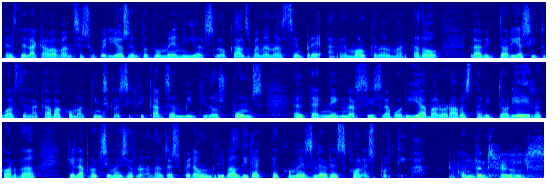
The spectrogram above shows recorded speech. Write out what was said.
Els de la Cava van ser superiors en tot moment i els locals van anar sempre a remolc en el marcador. La victòria situa els de la Cava com a 15 classificats amb 22 punts. El tècnic Narcís Laboria valorava esta victòria i recorda que la pròxima jornada els espera un rival directe com és l'Eurescola Esportiva. Contents fer els,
